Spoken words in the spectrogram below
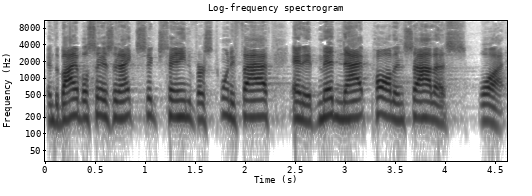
And the Bible says in Acts 16, verse 25, and at midnight, Paul and Silas, what?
